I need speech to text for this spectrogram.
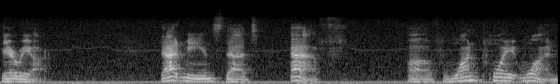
there we are. That means that f of 1.1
